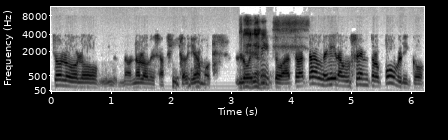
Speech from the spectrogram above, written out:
yo lo, no, no lo desafío, digamos, lo invito a tratar de ir a un centro público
